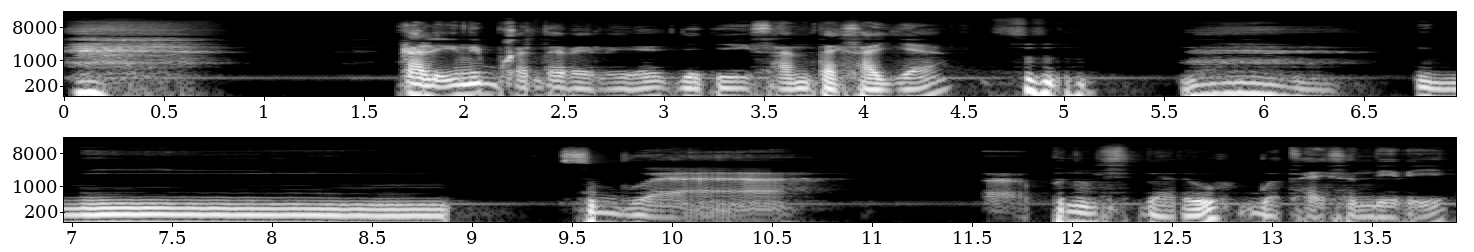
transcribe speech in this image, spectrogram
Kali ini bukan terele ya, jadi santai saja. ini sebuah uh, penulis baru buat saya sendiri.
